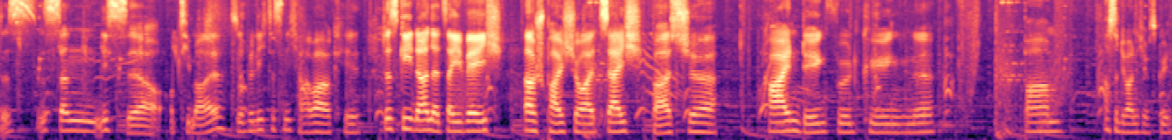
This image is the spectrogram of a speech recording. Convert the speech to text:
Das ist dann nicht sehr optimal. So will ich das nicht, aber okay. Das geht an, der Zeit weg. Ah, Speicher, Speicher. Kein Ding für den King, ne? Bam. Achso, die war nicht im Screen.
